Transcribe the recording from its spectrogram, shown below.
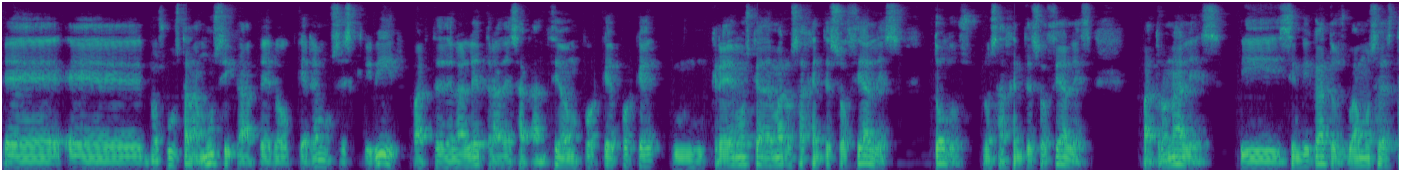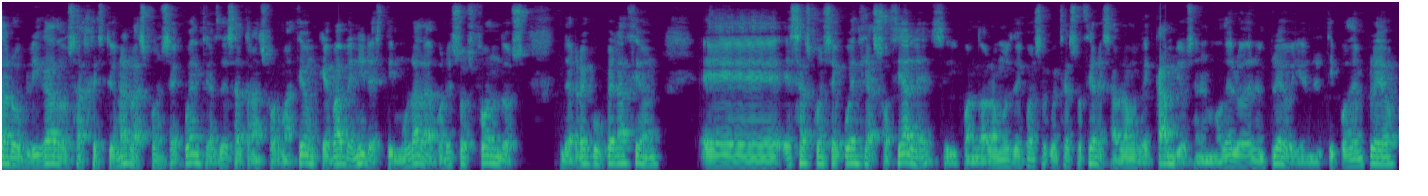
eh, eh, nos gusta la música, pero queremos escribir parte de la letra de esa canción. ¿Por qué? Porque mm, creemos que además los agentes sociales, todos los agentes sociales, patronales y sindicatos vamos a estar obligados a gestionar las consecuencias de esa transformación que va a venir estimulada por esos fondos de recuperación, eh, esas consecuencias sociales, y cuando hablamos de consecuencias sociales hablamos de cambios en el modelo del empleo y en el tipo de empleo,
